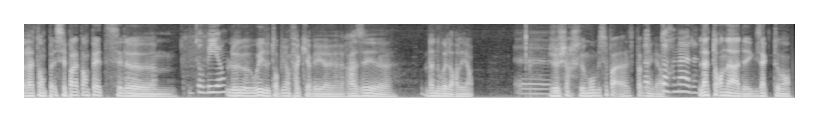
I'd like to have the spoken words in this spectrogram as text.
la tempête. C'est pas la tempête, c'est le, Le tourbillon le. Oui, le tourbillon, enfin, qui avait rasé la Nouvelle-Orléans. Euh, Je cherche le mot, mais c'est pas, pas La bien grave. tornade. La tornade, exactement.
